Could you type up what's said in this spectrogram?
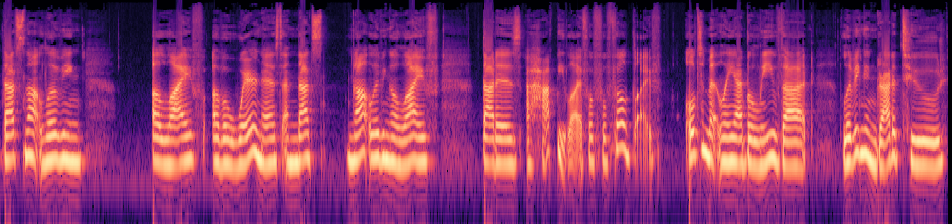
That's not living a life of awareness and that's not living a life that is a happy life, a fulfilled life. Ultimately, I believe that living in gratitude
